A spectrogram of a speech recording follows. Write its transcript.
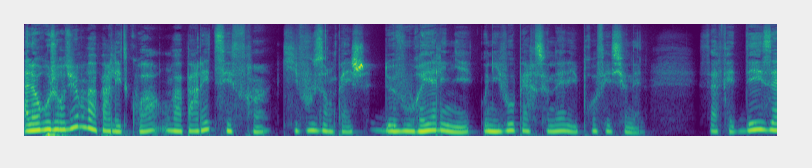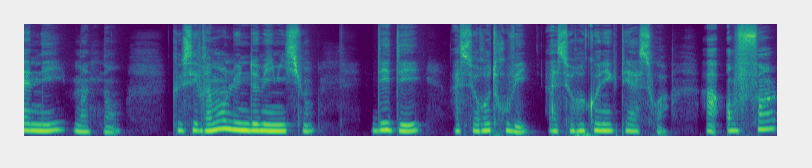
Alors aujourd'hui, on va parler de quoi? On va parler de ces freins qui vous empêchent de vous réaligner au niveau personnel et professionnel. Ça fait des années maintenant que c'est vraiment l'une de mes missions d'aider à se retrouver, à se reconnecter à soi, à enfin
